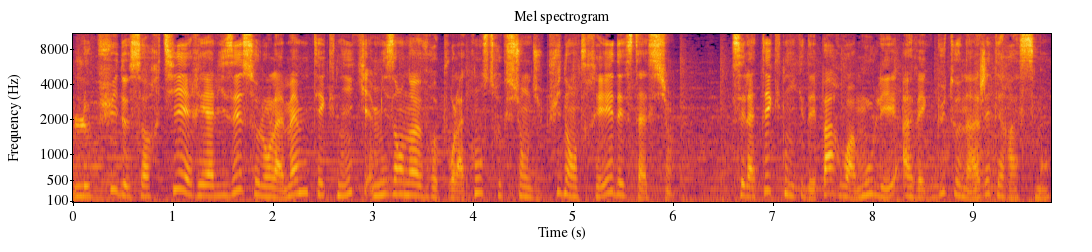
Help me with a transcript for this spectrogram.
Le puits de sortie est réalisé selon la même technique mise en œuvre pour la construction du puits d'entrée et des stations. C'est la technique des parois moulées avec butonnage et terrassement.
